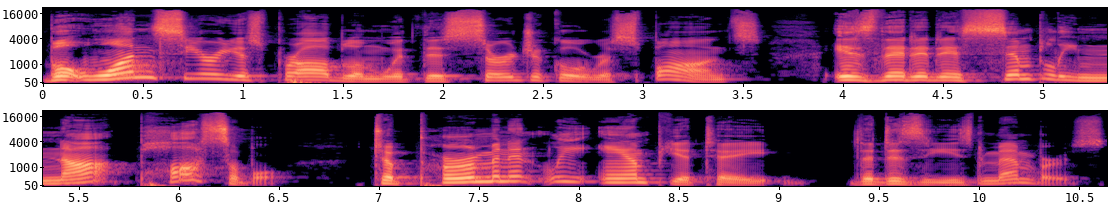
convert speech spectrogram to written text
But one serious problem with this surgical response is that it is simply not possible to permanently amputate the diseased members.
